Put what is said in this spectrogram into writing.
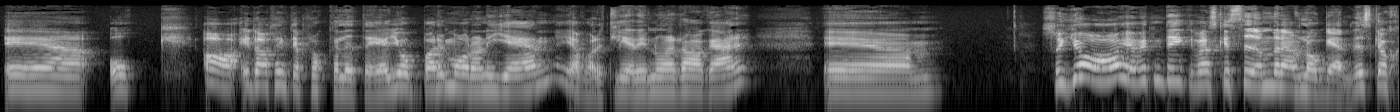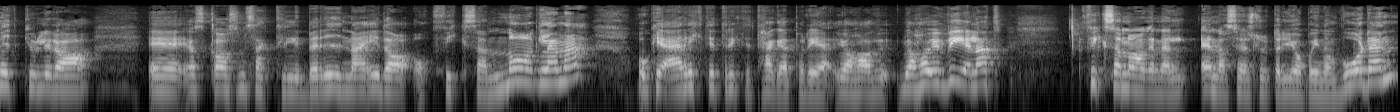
Eh, och ja, idag tänkte jag plocka lite. Jag jobbar imorgon igen. Jag har varit ledig några dagar. Eh, så ja, jag vet inte riktigt vad jag ska säga om den här vloggen. Vi ska ha skitkul idag. Eh, jag ska som sagt till Liberina idag och fixa naglarna. Och jag är riktigt, riktigt taggad på det. Jag har, jag har ju velat fixa naglarna ända sedan jag slutade jobba inom vården.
